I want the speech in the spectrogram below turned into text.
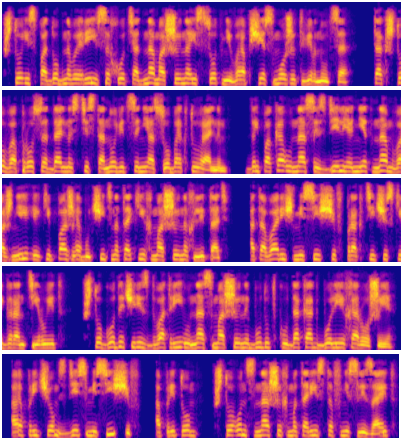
что из подобного рейса хоть одна машина из сотни вообще сможет вернуться, так что вопрос о дальности становится не особо актуальным. Да и пока у нас изделия нет, нам важнее экипажи обучить на таких машинах летать, а товарищ Месищев практически гарантирует, что года через 2-3 у нас машины будут куда как более хорошие. А при чем здесь Месищев, а при том, что он с наших мотористов не слезает,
